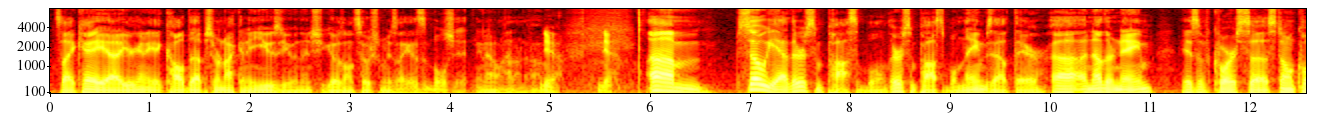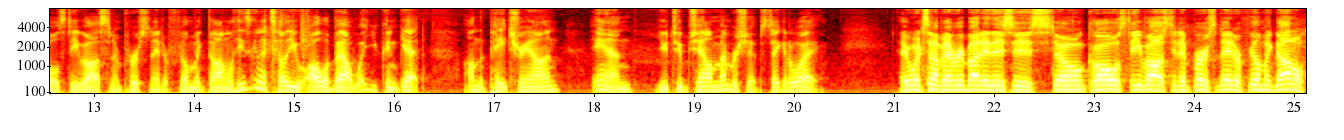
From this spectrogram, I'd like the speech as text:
It's like, hey, uh, you're gonna get called up, so we're not gonna use you. And then she goes on social media, like, this is bullshit. You know, I don't know. Yeah. Yeah. Um. so yeah, there's some possible there's some possible names out there. Uh, another name is of course uh, Stone Cold Steve Austin impersonator Phil McDonald. He's going to tell you all about what you can get on the Patreon and YouTube channel memberships. Take it away. Hey, what's up, everybody? This is Stone Cold Steve Austin impersonator Phil McDonald.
